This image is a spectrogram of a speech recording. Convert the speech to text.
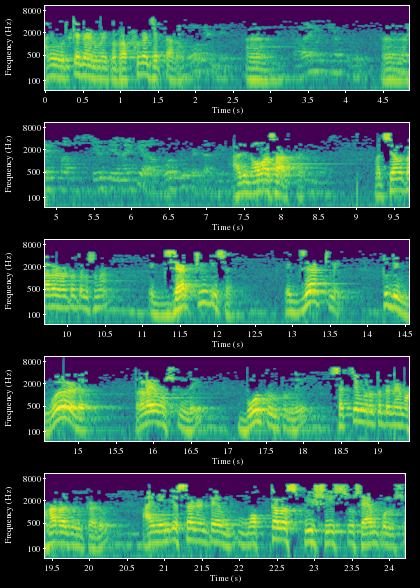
అని ఊరికే నేను మీకు రఫ్గా చెప్తాను అది నోవాస్ ఆర్క్. మత్స్యావతారం ఏమిటో తెలుసిన? Exactly the exactly to the word ప్రళయం వస్తుంది బోట్ ఉంటుంది. సత్యమృతుడనే మహారాజు ఉంటాడు. ఆయన ఏం చేస్తాడంటే మొక్కల స్పీషీస్ శాంపుల్స్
